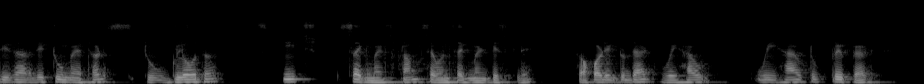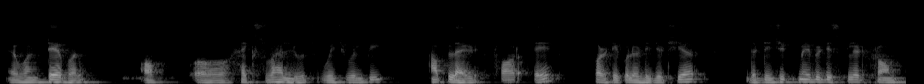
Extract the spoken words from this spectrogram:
these are the two methods to glow the each segments from seven segment display so according to that we have we have to prepare a one table of uh, hex values which will be applied for a particular digit here the digit may be displayed from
